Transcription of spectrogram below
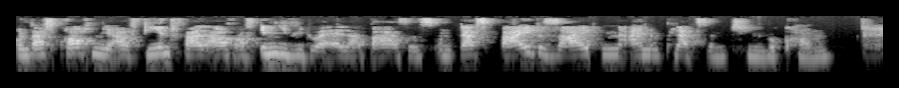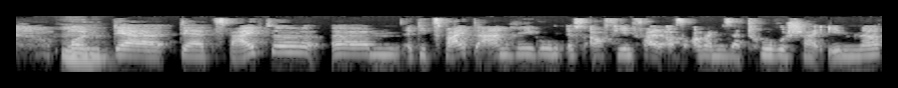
und was brauchen wir auf jeden Fall auch auf individueller Basis und dass beide Seiten einen Platz im Team bekommen. Mhm. Und der, der zweite, ähm, die zweite Anregung ist auf jeden Fall auf organisatorischer Ebene,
